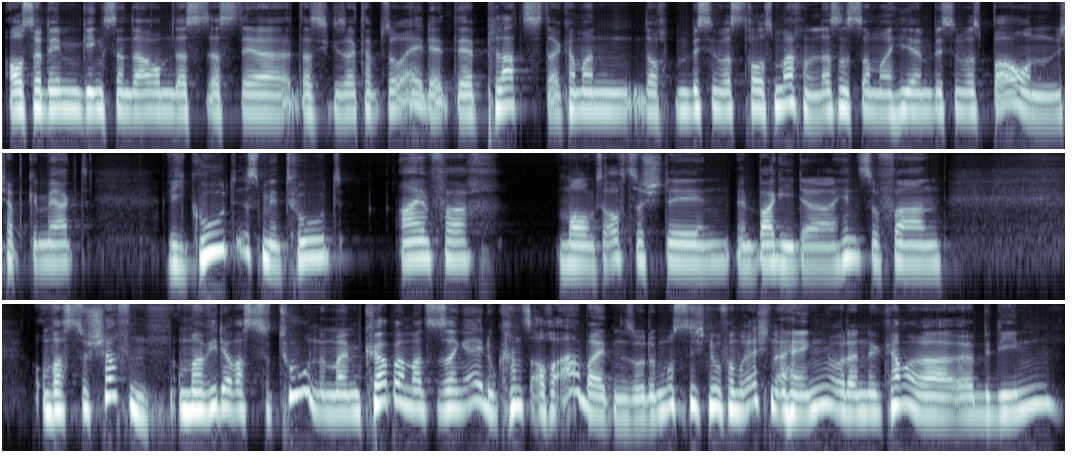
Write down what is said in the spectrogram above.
außerdem ging es dann darum, dass, dass, der, dass ich gesagt habe: so, ey, der, der Platz, da kann man doch ein bisschen was draus machen. Lass uns doch mal hier ein bisschen was bauen. Und ich habe gemerkt, wie gut es mir tut, einfach morgens aufzustehen, mit dem Buggy da hinzufahren, um was zu schaffen, um mal wieder was zu tun, um meinem Körper mal zu sagen, ey, du kannst auch arbeiten, so, du musst nicht nur vom Rechner hängen oder eine Kamera äh, bedienen.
